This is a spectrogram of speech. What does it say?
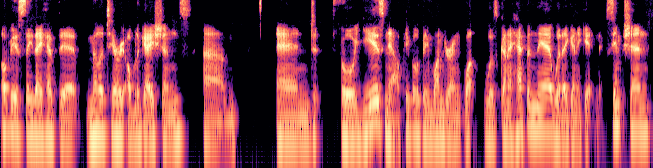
obviously they have their military obligations, um, and for years now, people have been wondering what was going to happen there. Were they going to get an exemption?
